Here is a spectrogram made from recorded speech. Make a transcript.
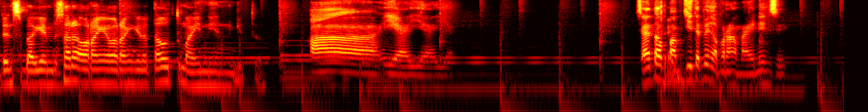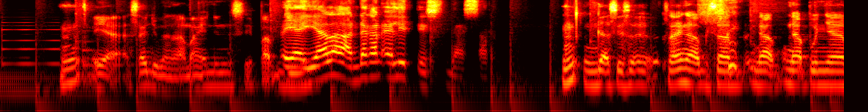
dan sebagian besar orang yang orang kita tahu tuh mainin gitu. Ah iya iya iya. Saya tahu PUBG tapi nggak pernah mainin sih. Hmm, iya, saya juga nggak mainin sih PUBG. Iya iyalah, Anda kan elitis dasar. Hmm, enggak sih, saya saya nggak bisa nggak nggak punya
